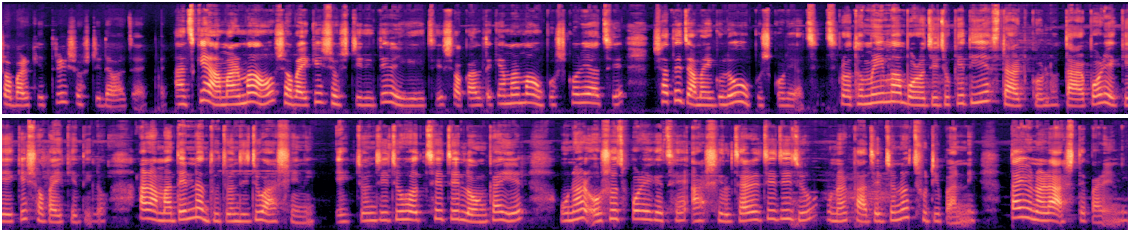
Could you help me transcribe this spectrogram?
সবার ক্ষেত্রেই ষষ্ঠী দেওয়া যায়। আজকে আমার মাও সবাইকে ষষ্ঠী দিতে লেগে গেছে। সকাল থেকে আমার মা উপোস করে আছে, সাথে জামাইগুলোও উপোস করে আছে। প্রথমেই মা বড় জিজুকে দিয়ে স্টার্ট করল, তারপর একে একে সবাইকে দিল। আর আমাদের না দুজন জিজু আসেনি। একজন জিজু হচ্ছে যে লঙ্কাইয়ের ওনার ওষুধ পড়ে গেছে, আর শিলচারের যে জিজু ওনার কাজের জন্য ছুটি পাননি। তাই ওনারা আসতে পারেননি।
